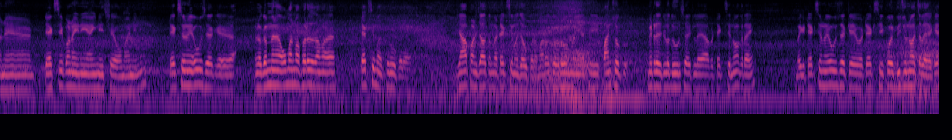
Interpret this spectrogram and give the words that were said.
અને ટેક્સી પણ અહીંની અહીંની છે, ઓમાનીની. ટેક્સીનું એવું છે કે એટલે ગમે ઓમાનમાં ફરો તો તમારે ટેક્સીમાં જ ફરવું પડે. જ્યાં પણ જાઓ તમે ટેક્સીમાં જવું પડે. મારો તો રૂમ અહીંયાથી પાંચસો મીટર જેટલો દૂર છે એટલે આપણે ટેક્સી ન કરાય. બાકી ટેક્સીનું એવું છે કે ટેક્સી કોઈ બીજું ન ચલાવી શકે.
